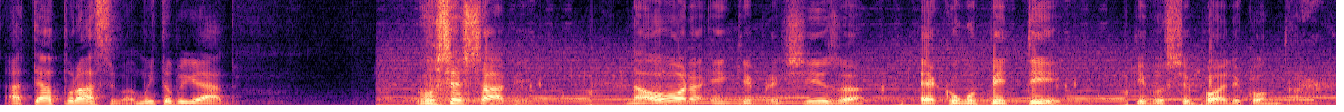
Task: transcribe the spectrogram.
Até a próxima. Muito obrigado. Você sabe, na hora em que precisa, é com o PT que você pode contar.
